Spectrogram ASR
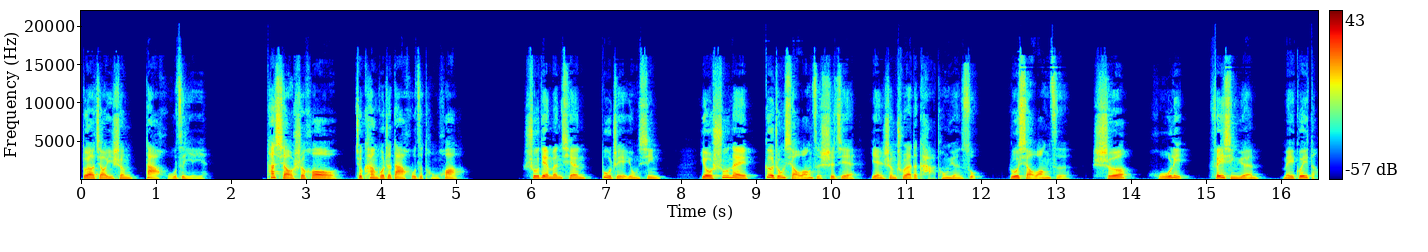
都要叫一声大胡子爷爷。他小时候。”就看过这大胡子童话了。书店门前布置也用心，有书内各种小王子世界衍生出来的卡通元素，如小王子、蛇、狐狸、飞行员、玫瑰等。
